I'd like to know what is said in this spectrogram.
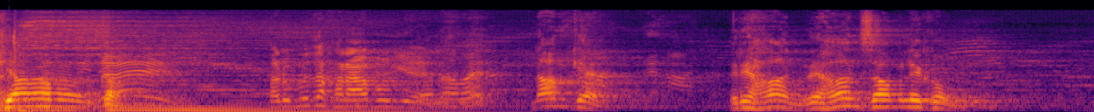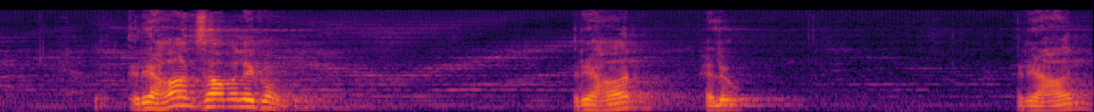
क्या नाम है उनका? खराब हो गया है। नाम है नाम क्या है? रेहान रेहान सलाम वालेकुम। रेहान सलाम वालेकुम। रेहान हेलो। रेहान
